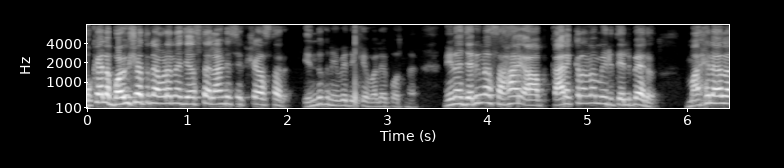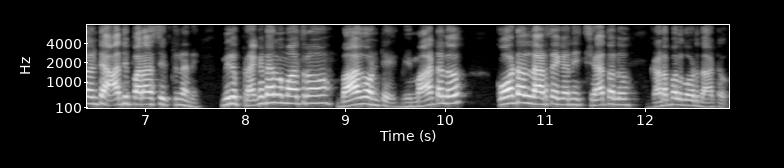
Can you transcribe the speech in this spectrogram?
ఒకవేళ భవిష్యత్తులో ఎవరైనా చేస్తే ఎలాంటి శిక్ష వేస్తారు? ఎందుకు నివేదిక ఇవ్వలేకపోతున్నారు? నిన్న జరిగిన సహాయ ఆ కార్యక్రమంలో మీరు తెలిపారు. మహిళలు అంటే ఆది పరాశక్తులని. మీరు ప్రకటనలు మాత్రం బాగా ఉంటాయి మీ మాటలు కోటలు దాడతాయి కానీ చేతలు గడపలు కూడా దాటవు.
